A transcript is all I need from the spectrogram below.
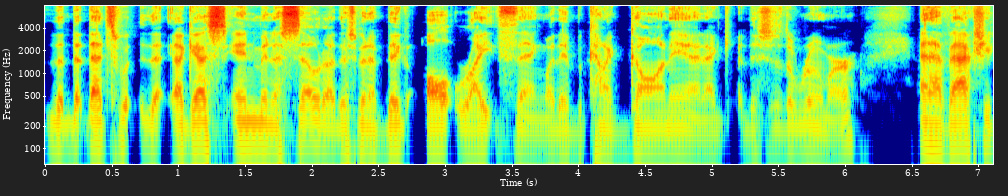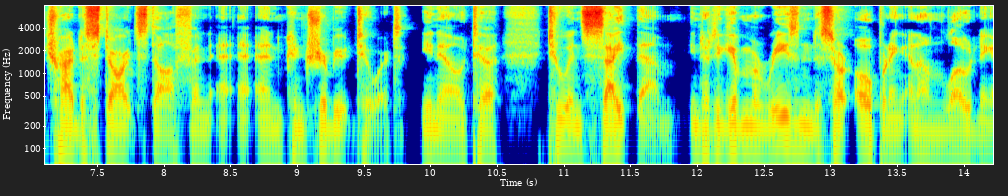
the, the- that's what the, I guess in Minnesota there's been a big alt right thing where they've kind of gone in. I, this is the rumor, and have actually tried to start stuff and, and and contribute to it. You know, to to incite them. You know, to give them a reason to start opening and unloading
